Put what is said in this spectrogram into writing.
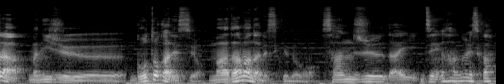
ら、まあ、25とかですよ。まだまだですけど、30代前半ぐらいですか？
